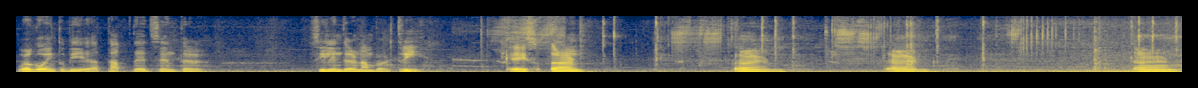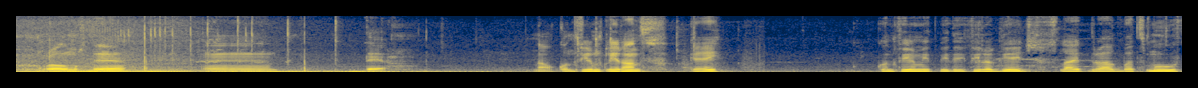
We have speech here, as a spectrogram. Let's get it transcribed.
we're going to be at top dead center cylinder number three okay so turn. Turn. Turn. Turn. We're almost there. And there. Now confirm clearance. Okay. Confirm it with a feeler gauge. Slight drag but smooth.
